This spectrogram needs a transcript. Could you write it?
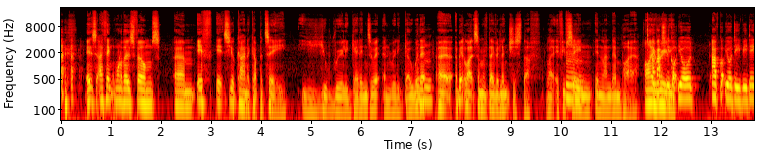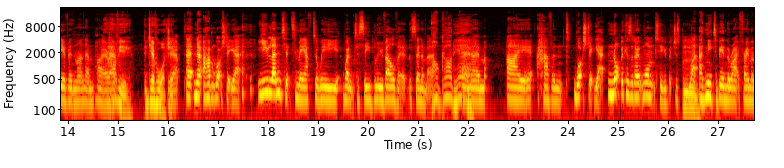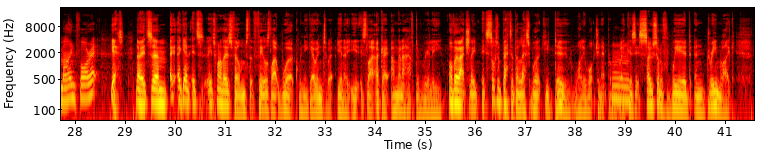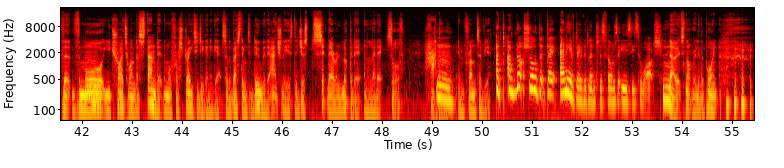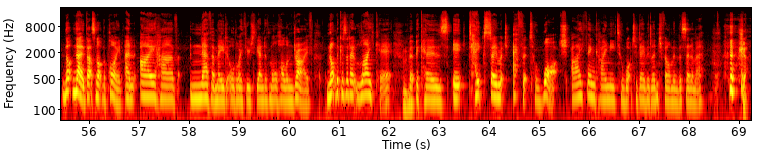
it's I think one of those films. Um, if it's your kind of cup of tea, you really get into it and really go with Mm-hmm. it. Uh, a bit like some of David Lynch's stuff. Like if you've seen Inland Empire, I Mm. I've really actually got your I've got your DVD of Inland Empire. Ed. have you. Did you ever watch it? Yeah. Uh, no, I haven't watched it yet. You lent it to me after we went to see Blue Velvet at the cinema. Oh God, yeah. And um, I haven't watched it yet. Not because I don't want to, but just Mm. like I need to be in the right frame of mind for it. Yes. No, it's um again it's it's one of those films that feels like work when you go into it. You know, it's like okay, I'm going to have to really Although actually it's sort of better the less work you do while you're watching it probably Mm. because it's so sort of weird and dreamlike that the more you try to understand it, the more frustrated you're going to get. So the best thing to do with it actually is to just sit there and look at it and let it sort of happen in front of you. I, I'm not sure that da- any of David Lynch's films are easy to watch. No, it's not really the point. Not, no, that's not the point. And I have never made it all the way through to the end of Mulholland Drive. Not because I don't like it, Mm-hmm. but because it takes so much effort to watch. I think I need to watch a David Lynch film in the cinema. sure.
